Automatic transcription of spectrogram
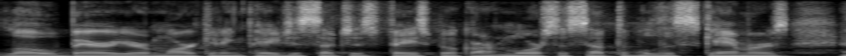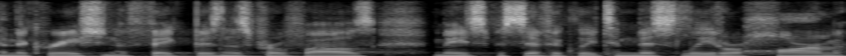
Low barrier marketing pages such as Facebook are more susceptible to scammers and the creation of fake business profiles made specifically to mislead or harm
